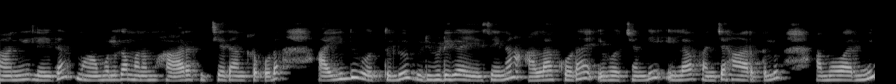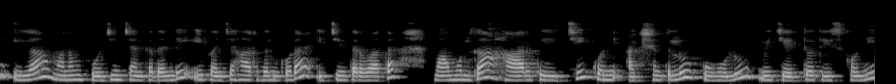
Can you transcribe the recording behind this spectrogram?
కానీ లేదా మామూలుగా మనం హారతి ఇచ్చే దాంట్లో కూడా ఐదు ఒత్తులు విడివిడిగా వేసినా అలా కూడా ఇవ్వచ్చండి. ఇలా పంచహారతులు అమ్మవారిని ఇలా మనం పూజించాం కదండి. ఈ పంచహారతను కూడా ఇచ్చిన తర్వాత మామూలుగా హారతి ఇచ్చి కొన్ని అక్షంతలు పువ్వులు మీ చేతితో తీసుకొని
